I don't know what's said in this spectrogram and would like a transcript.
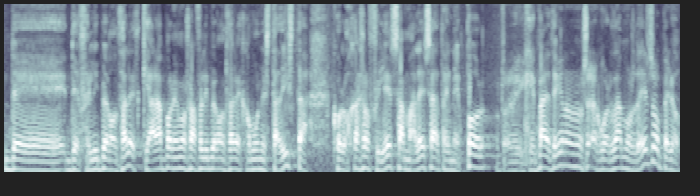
de, Felipe González, que ahora ponemos a Felipe González como un estadista, con los casos Filesa, Malesa, Tainesport, que parece que no nos acordamos de eso, pero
